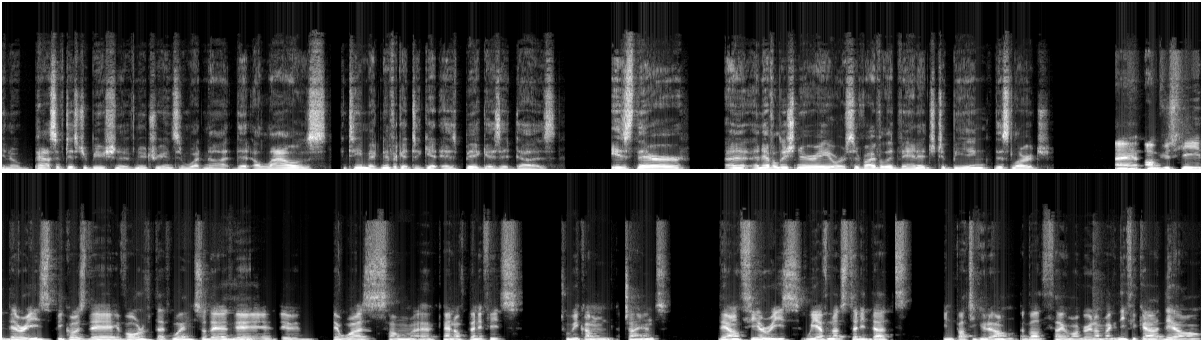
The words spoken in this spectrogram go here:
you know passive distribution of nutrients and whatnot that allows T magnifica to get as big as it does. Is there a, an evolutionary or survival advantage to being this large? Uh, obviously, there is because they evolved that way. So there, mm-hmm. there, there was some uh, kind of benefits to become giants. There are theories. We have not studied that in particular about Thiomargarita magnifica. There are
